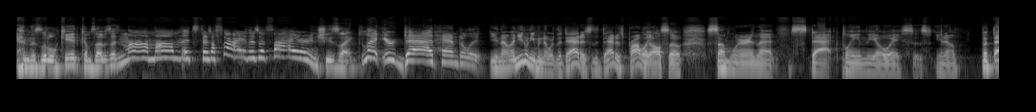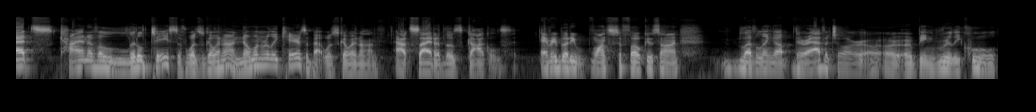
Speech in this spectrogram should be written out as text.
and this little kid comes up and says, "Mom, mom, it's there's a fire, there's a fire," and she's like, "Let your dad handle it," you know. And you don't even know where the dad is. The dad is probably also somewhere in that stack playing the Oasis, you know. But that's kind of a little taste of what's going on. No one really cares about what's going on outside of those goggles. Everybody wants to focus on leveling up their avatar or, or, or being really cool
